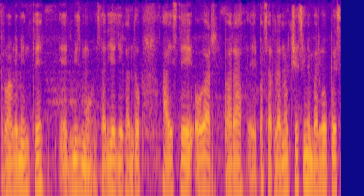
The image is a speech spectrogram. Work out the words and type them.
Probablemente él mismo estaría llegando a este hogar para eh, pasar la noche. Sin embargo, pues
